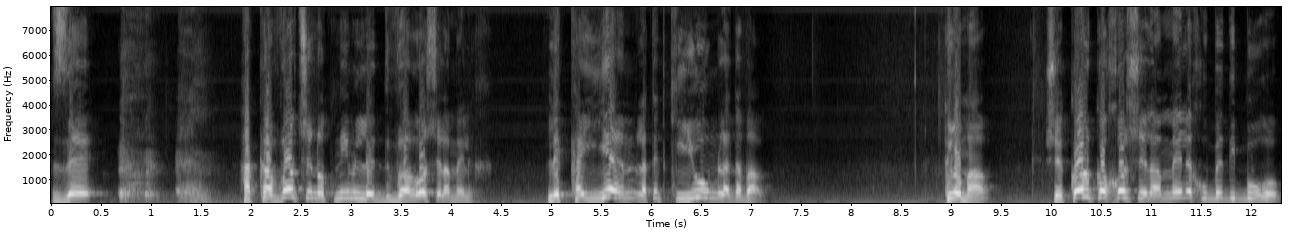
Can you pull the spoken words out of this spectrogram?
זה הכבוד שנותנים לדברו של המלך. לקיים, לתת קיום לדבר. כלומר, שכל כוחו של המלך הוא בדיבורו,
